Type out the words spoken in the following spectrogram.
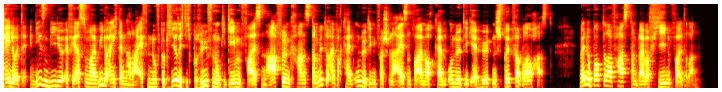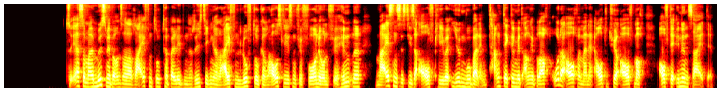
Hey Leute, in diesem Video erfährst du mal, wie du eigentlich deinen Reifendruck hier richtig prüfen und gegebenenfalls nachfüllen kannst, damit du einfach keinen unnötigen Verschleiß und vor allem auch keinen unnötig erhöhten Spritverbrauch hast. Wenn du Bock darauf hast, dann bleib auf jeden Fall dran. Zuerst einmal müssen wir bei unserer Reifendrucktabelle den richtigen Reifenluftdruck rauslesen für vorne und für hinten. Meistens ist dieser Aufkleber irgendwo bei dem Tankdeckel mit angebracht oder auch, wenn man eine Autotür aufmacht, auf der Innenseite.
